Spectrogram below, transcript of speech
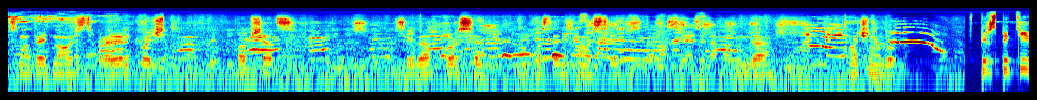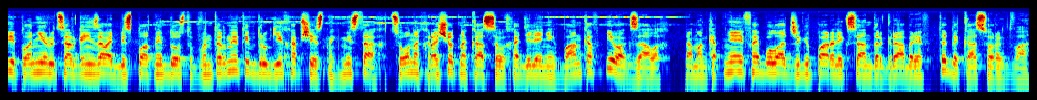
смотреть новости, проверить почту, пообщаться. Всегда в курсе ну, последних новостей. Всегда на связи, да? Да, очень удобно перспективе планируется организовать бесплатный доступ в интернет и в других общественных местах, цонах, расчетно-кассовых отделениях банков и вокзалах. Роман Копняев, Айбулат Джигапар, Александр Грабарев, ТДК-42.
